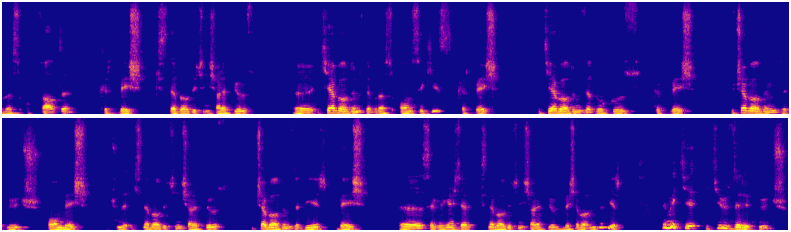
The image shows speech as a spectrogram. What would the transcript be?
burası 36, 45. İkisi de böldüğü için işaretliyoruz. E, 2'ye böldüğümüzde burası 18, 45. 2'ye böldüğümüzde 9, 45. 3'e böldüğümüzde 3, 15. Üçünü de ikisine böldüğü için işaretliyoruz. 3'e böldüğümüzde 1, 5. Ee, sevgili gençler ikisine böldüğü için işaretliyoruz. 5'e böldüğümüzde 1. Demek ki 2 üzeri 3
